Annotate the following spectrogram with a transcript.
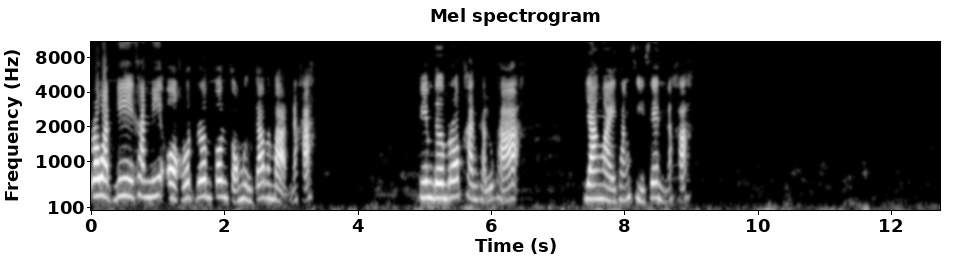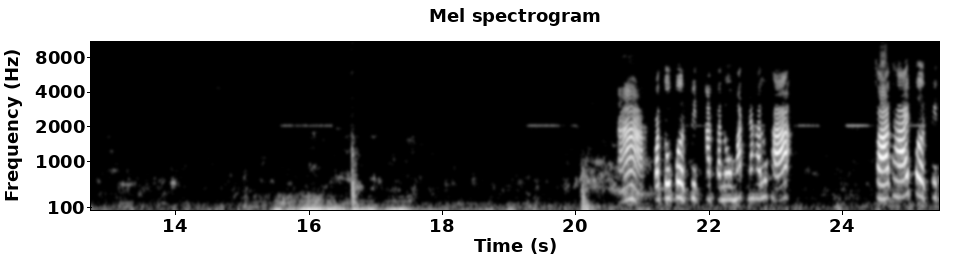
ประวัติดีคันนี้ออกรถเริ่มต้น 29,000 บาทนะคะฟิล์มเดิมรอบคันค่ะลูกค้า ยางใหม่ทั้ง4เส้นนะคะ อ่า ประตูเปิดปิดอัตโนมัตินะคะ ลูกค้า ฝาท้ายเปิดปิด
